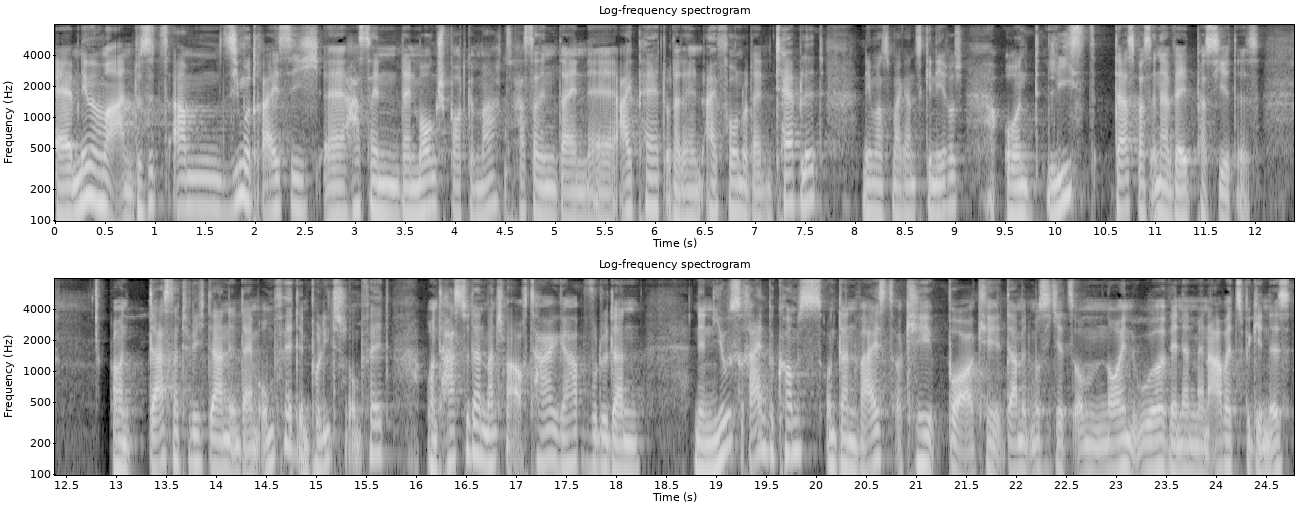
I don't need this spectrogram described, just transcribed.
Ähm, nehmen wir mal an, du sitzt am 7.30 Uhr, äh, hast deinen dein Morgensport gemacht, hast dann dein äh, iPad oder dein iPhone oder dein Tablet, nehmen wir es mal ganz generisch, und liest das, was in der Welt passiert ist. Und das natürlich dann in deinem Umfeld, im politischen Umfeld. Und hast du dann manchmal auch Tage gehabt, wo du dann eine News reinbekommst und dann weißt, okay, boah, okay, damit muss ich jetzt um 9 Uhr, wenn dann mein Arbeitsbeginn ist,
